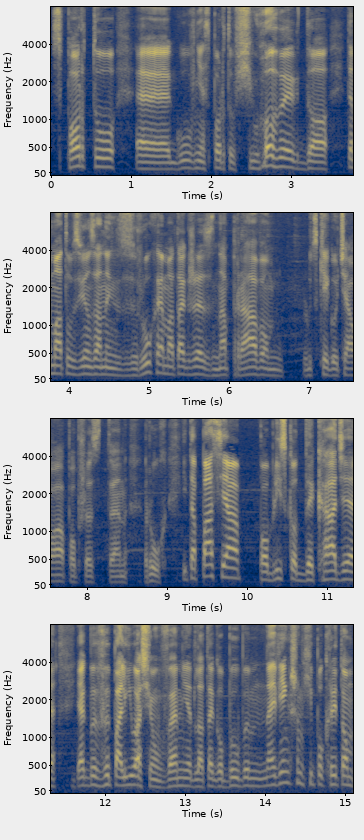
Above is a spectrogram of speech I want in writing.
sportu, e, głównie sportów siłowych, do tematów związanych z ruchem, a także z naprawą ludzkiego ciała poprzez ten ruch. I ta pasja po blisko dekadzie jakby wypaliła się we mnie, dlatego byłbym największym hipokrytą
